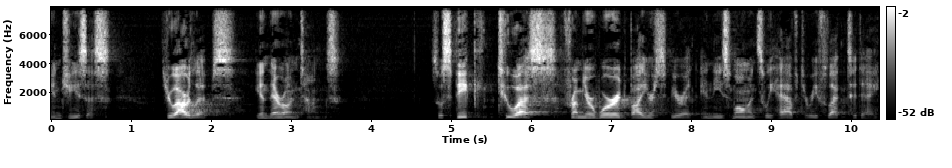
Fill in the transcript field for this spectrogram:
in Jesus through our lips in their own tongues. So speak to us from your word by your Spirit in these moments we have to reflect today.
